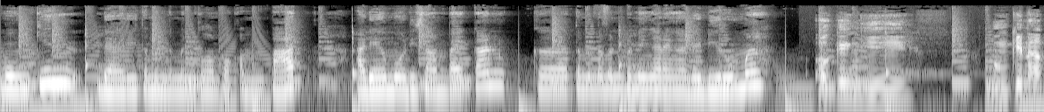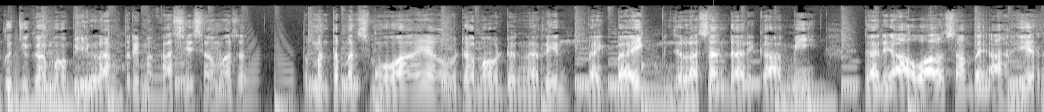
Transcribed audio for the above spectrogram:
mungkin dari teman-teman kelompok 4, ada yang mau disampaikan ke teman-teman pendengar yang ada di rumah? Oke, Nggi. Mungkin aku juga mau bilang terima kasih sama teman-teman semua yang udah mau dengerin baik-baik penjelasan dari kami dari awal sampai akhir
